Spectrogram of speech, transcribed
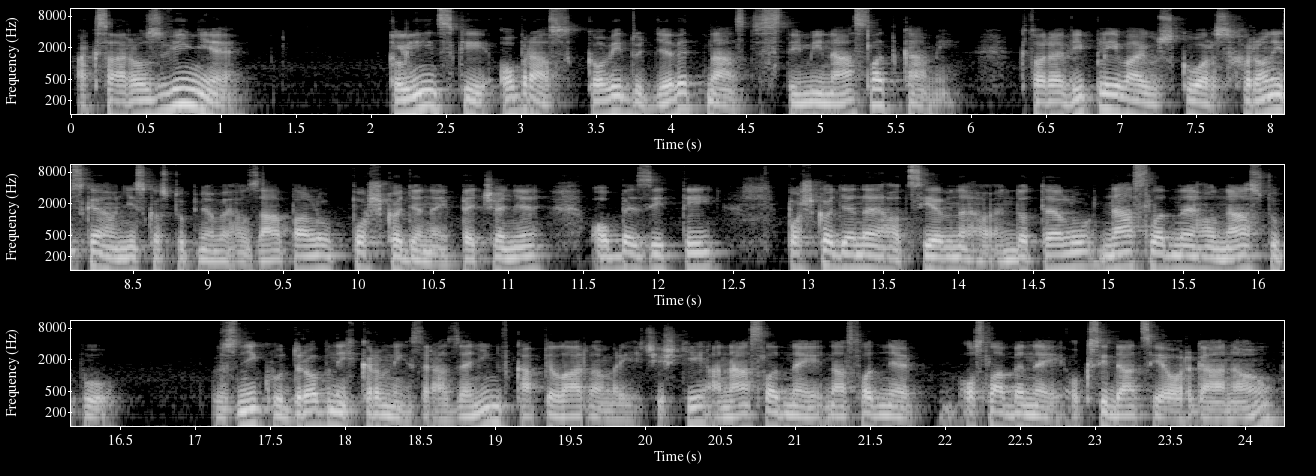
ak sa rozvinie klinický obraz COVID-19 s tými následkami, ktoré vyplývajú skôr z chronického nízkostupňového zápalu, poškodenej pečene, obezity, poškodeného cievného endotelu, následného nástupu vzniku drobných krvných zrazenín v kapilárnom riečišti a následnej, následne oslabenej oxidácie orgánov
